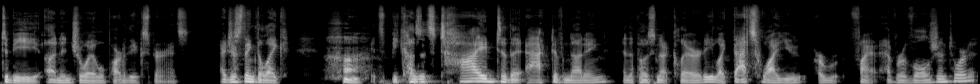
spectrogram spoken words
to be an enjoyable part of the experience. I just think that like Huh. it's because it's tied to the act of nutting and the post nut clarity. Like that's why you are fi- have revulsion toward it,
